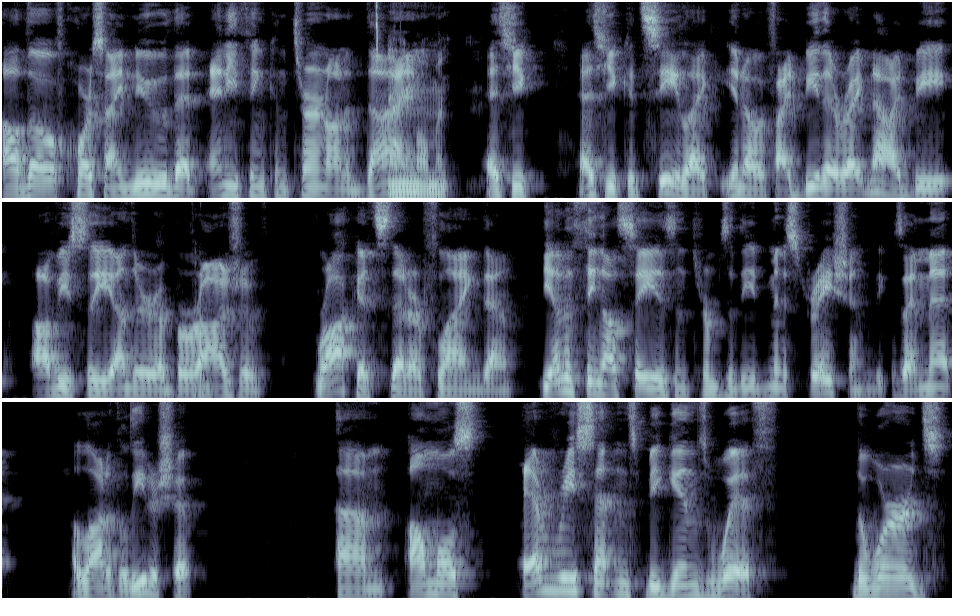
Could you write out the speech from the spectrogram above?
although, of course, I knew that anything can turn on a dime. Any moment. As you as you could see, like you know, if I'd be there right now, I'd be obviously under a barrage of rockets that are flying down. The other thing I'll say is in terms of the administration, because I met a lot of the leadership. Um, almost every sentence begins with the words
